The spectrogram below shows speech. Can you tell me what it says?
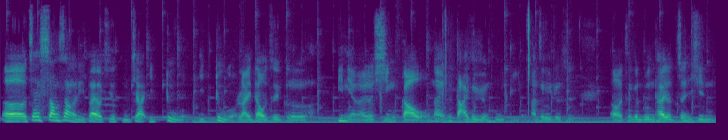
呃，在上上个礼拜哦，其实股价一度一度哦来到这个一年来的新高哦，那也是打一个圆弧底。那这个就是呃这个轮胎的振兴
